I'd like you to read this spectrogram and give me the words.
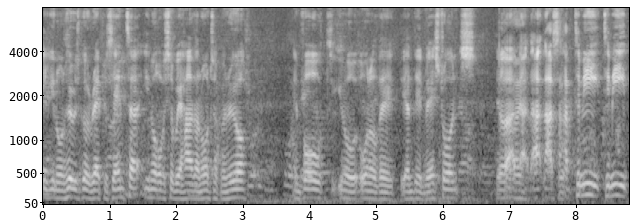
you know, who was going to represent it, you know, obviously we had an entrepreneur involved, you know, owner of the, the Indian restaurants. You know, that, that, that, that's uh, to me. To me,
